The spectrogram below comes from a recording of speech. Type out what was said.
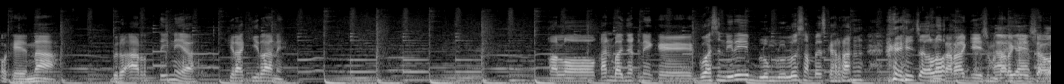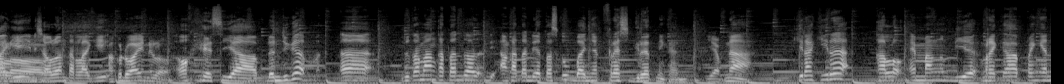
Oke, nah berarti nih ya kira-kira nih kalau kan banyak nih kayak gua sendiri belum lulus sampai sekarang insya Allah Sebentar lagi, sebentar Nah, lagi, ya, insya ntar lagi Allah. insya Allah ntar lagi Aku doain nih loh. oke siap dan juga eh, terutama angkatan di angkatan di atasku banyak fresh grad nih kan Yap. nah kira-kira kalau emang dia mereka pengen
